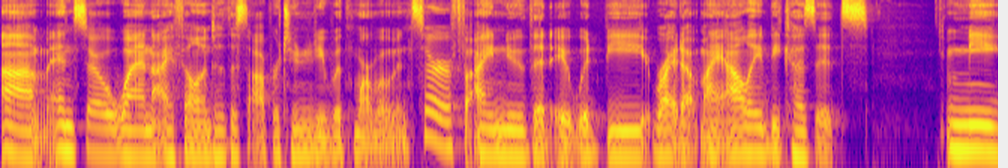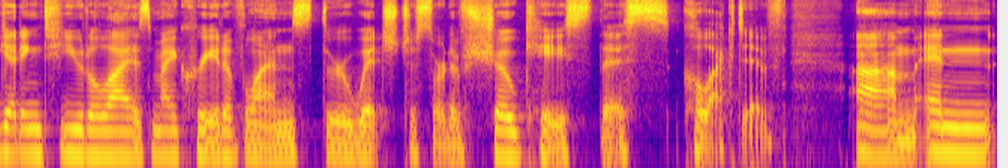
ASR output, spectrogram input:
Um, and so when I fell into this opportunity with More Women Surf, I knew that it would be right up my alley because it's me getting to utilize my creative lens through which to sort of showcase this collective. Um, and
